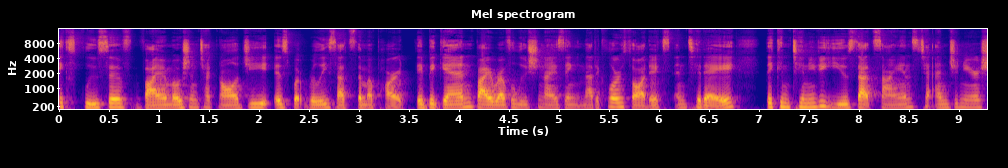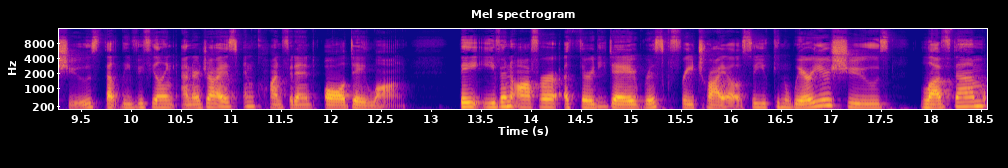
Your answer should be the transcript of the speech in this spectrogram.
exclusive Vio-Motion technology is what really sets them apart. They began by revolutionizing medical orthotics, and today they continue to use that science to engineer shoes that leave you feeling energized and confident all day long. They even offer a 30 day risk free trial. So you can wear your shoes, love them,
